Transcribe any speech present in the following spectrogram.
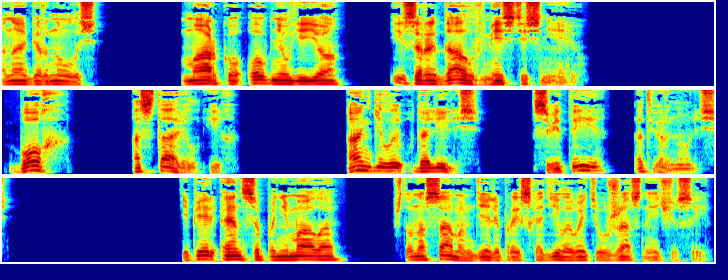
Она обернулась. Марко обнял ее и зарыдал вместе с нею. Бог оставил их. Ангелы удалились, святые отвернулись. Теперь Энса понимала, что на самом деле происходило в эти ужасные часы.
